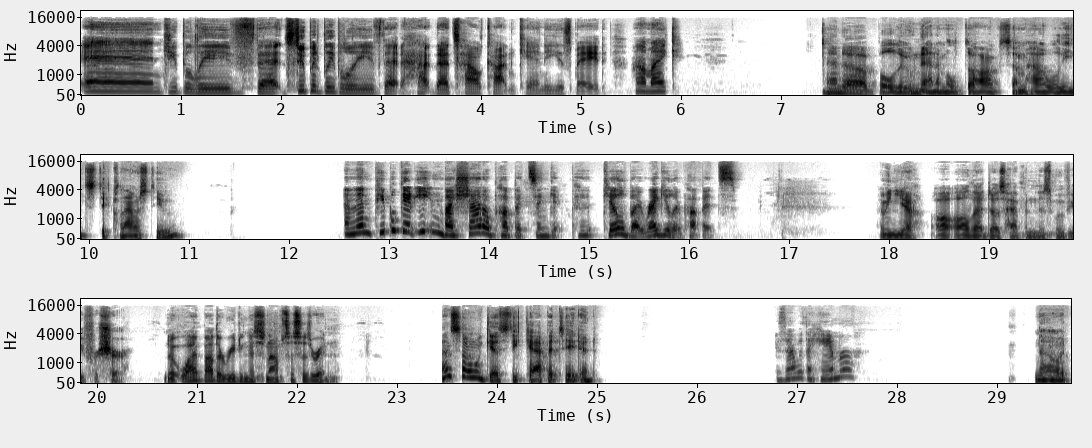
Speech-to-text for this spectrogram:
And you believe that, stupidly believe that ha- that's how cotton candy is made. Huh, Mike? And a balloon animal dog somehow leads the clowns to you. And then people get eaten by shadow puppets and get p- killed by regular puppets. I mean, yeah, all, all that does happen in this movie for sure. No, Why bother reading a synopsis as written? And someone gets decapitated. Is that with a hammer? No,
